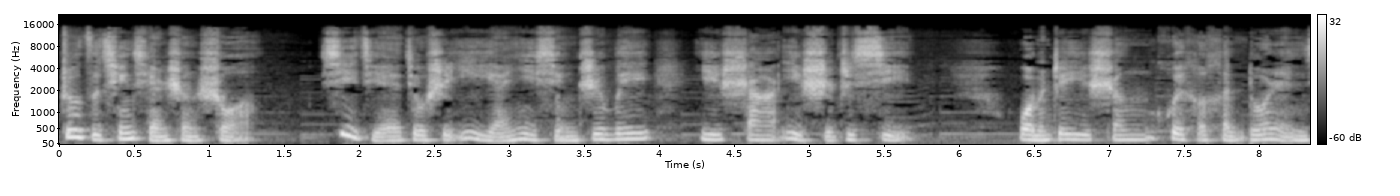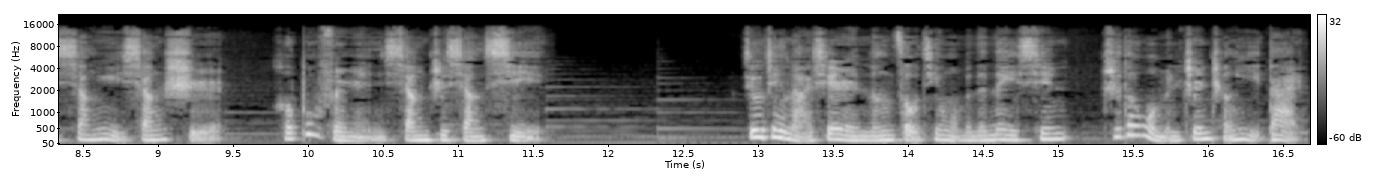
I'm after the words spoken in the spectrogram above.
朱自清先生说。细节就是一言一行之微，一沙一石之细。我们这一生会和很多人相遇相识，和部分人相知相惜。究竟哪些人能走进我们的内心，值得我们真诚以待？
